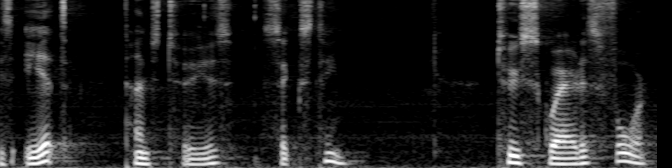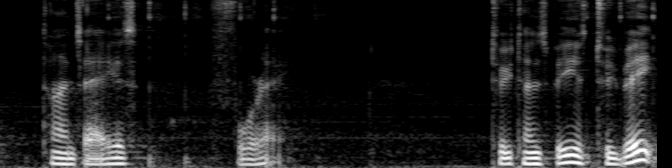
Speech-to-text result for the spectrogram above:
is 8 times 2 is 16. 2 squared is 4 times a is 4a. 2 times b is 2b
